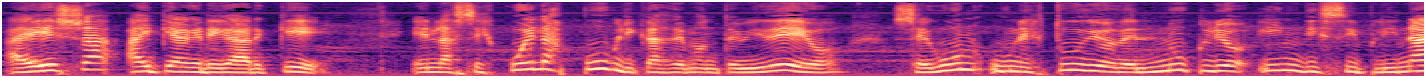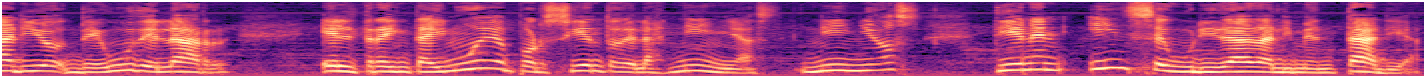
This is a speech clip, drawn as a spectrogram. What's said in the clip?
A ella hay que agregar que en las escuelas públicas de Montevideo, según un estudio del núcleo indisciplinario de UDELAR, el 39% de las niñas, niños, tienen inseguridad alimentaria.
